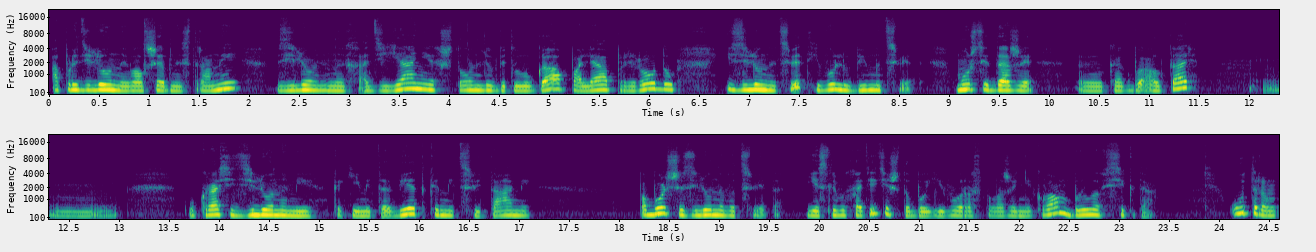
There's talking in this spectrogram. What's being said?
определенной волшебной страны, в зеленых одеяниях, что он любит луга, поля, природу, и зеленый цвет его любимый цвет. Можете даже э, как бы алтарь украсить зелеными какими-то ветками, цветами, побольше зеленого цвета, если вы хотите, чтобы его расположение к вам было всегда. Утром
